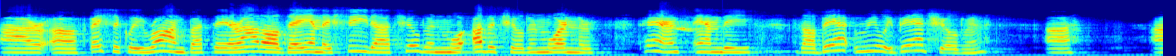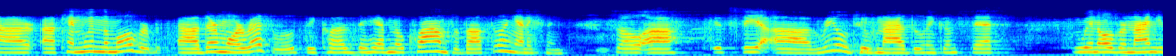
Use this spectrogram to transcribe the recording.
are uh, basically wrong, but they are out all day and they see the children, more other children, more than their parents, and the the bad, really bad children uh, are uh, can win them over. Uh, they're more resolute because they have no qualms about doing anything. So uh, it's the uh, real juvenile delinquents that win over 90%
